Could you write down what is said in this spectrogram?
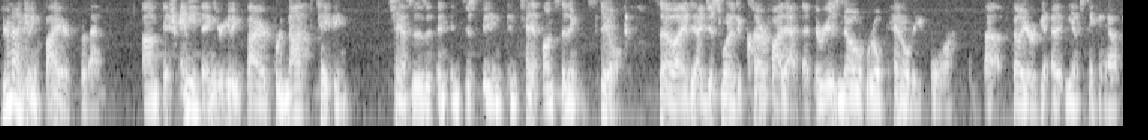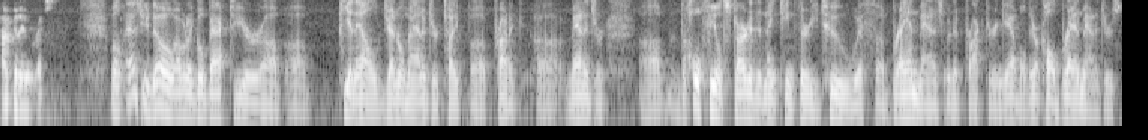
you're not getting fired for that. Um, if anything, you're getting fired for not taking chances and, and just being content on sitting still. So I, I, just wanted to clarify that that there is no real penalty for uh, failure against taking a calculated risk. Well, as you know, I want to go back to your uh, uh, P&L general manager type uh, product uh, manager. Uh, the whole field started in 1932 with brand management at Procter and Gamble. They were called brand managers.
